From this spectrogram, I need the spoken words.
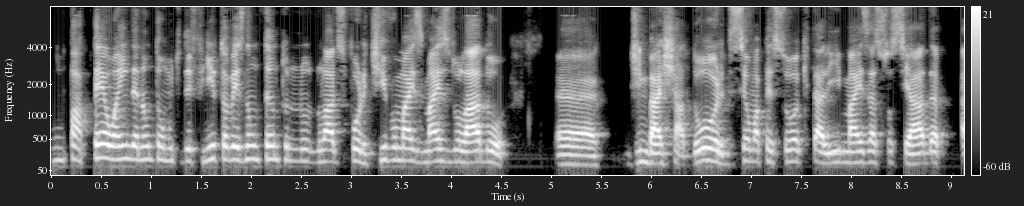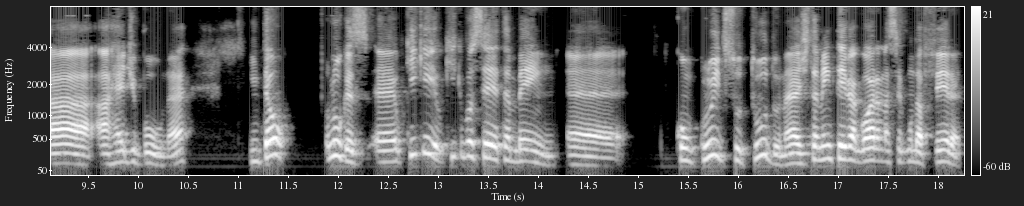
um papel ainda não tão muito definido, talvez não tanto no, no lado esportivo, mas mais do lado é, de embaixador, de ser uma pessoa que está ali mais associada à, à Red Bull, né? Então, Lucas, é, o, que, que, o que, que você também é, conclui disso tudo, né? A gente também teve agora na segunda-feira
